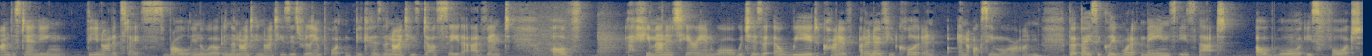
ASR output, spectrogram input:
understanding the United States' role in the world in the 1990s is really important because the 90s does see the advent of humanitarian war, which is a, weird kind of, I don't know if you'd call it an, an oxymoron, but basically what it means is that a war is fought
